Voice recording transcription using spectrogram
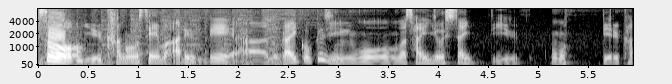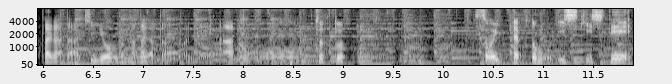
そう。いう可能性もあるんであの外国人を、まあ、採用したいっていう思っている方々企業の方々はね、あのーちょっとそういったことも意識して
